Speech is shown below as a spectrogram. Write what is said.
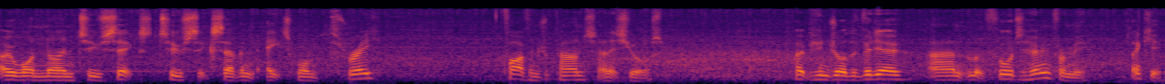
01926 267 813. £500 and it's yours. Hope you enjoyed the video and look forward to hearing from you. Thank you.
